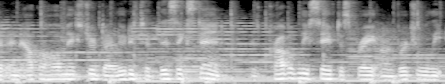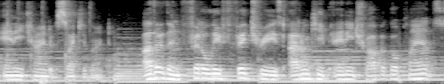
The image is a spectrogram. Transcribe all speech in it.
that an alcohol mixture diluted to this extent is probably safe to spray on virtually any kind of succulent. Other than fiddle-leaf fig trees, I don't keep any tropical plants,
